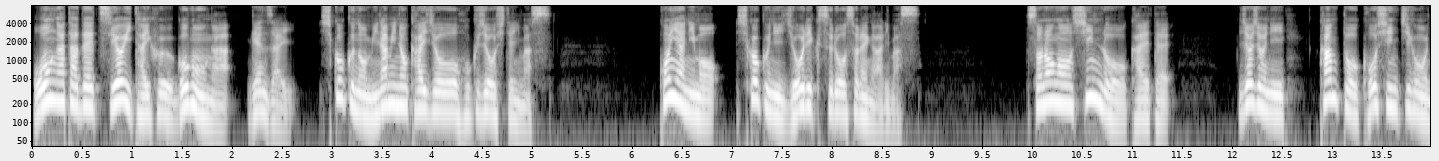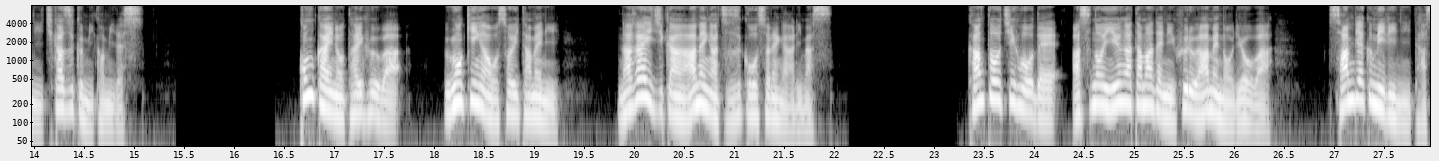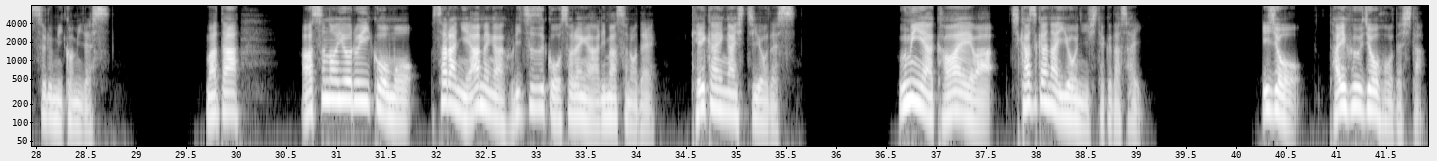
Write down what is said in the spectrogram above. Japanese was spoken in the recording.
大型で強い台風5号が現在四国の南の海上を北上しています。今夜にも四国に上陸する恐れがあります。その後進路を変えて徐々に関東甲信地方に近づく見込みです。今回の台風は動きが遅いために長い時間雨が続く恐れがあります。関東地方で明日の夕方までに降る雨の量は300ミリに達する見込みです。また明日の夜以降もさらに雨が降り続く恐れがありますので警戒が必要です。海や川へは近づかないようにしてください。以上台風情報でした。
